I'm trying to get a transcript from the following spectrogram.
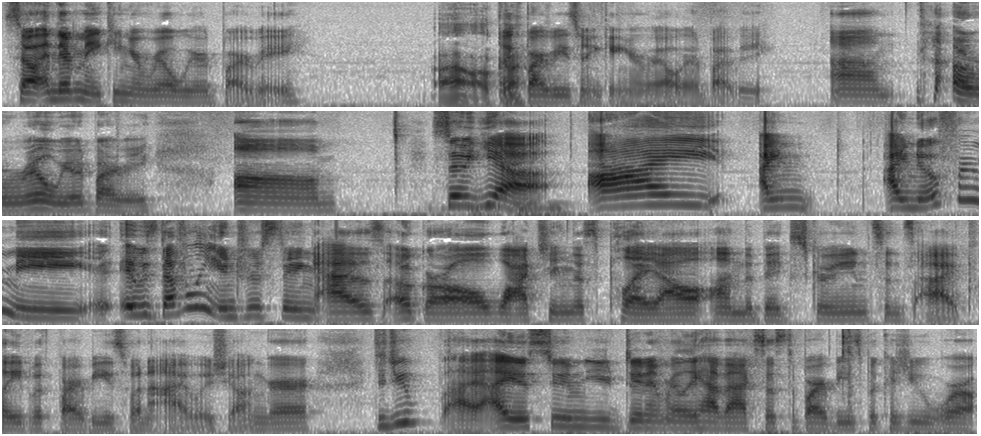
so, and they're making a real weird Barbie. Oh, okay. Like Barbie's making a real weird Barbie. Um, a real weird Barbie. Um, so yeah, I I I know for me, it was definitely interesting as a girl watching this play out on the big screen since I played with Barbies when I was younger. Did you? I, I assume you didn't really have access to Barbies because you were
